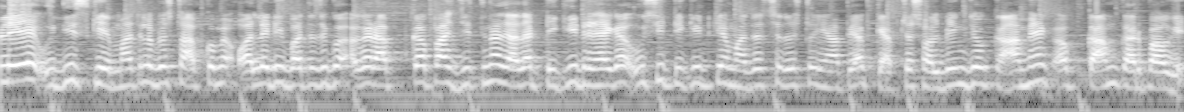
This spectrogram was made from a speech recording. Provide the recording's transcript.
play this game मतलब दोस्तों, आपको मैं ऑलरेडी बता सकूँ, अगर आपका पास जितना ज़्यादा टिकट रहेगा, उसी टिकट की मदद से दोस्तों यहाँ पे आप कैप्चर सॉल्विंग जो काम है, अब काम कर पाओगे।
